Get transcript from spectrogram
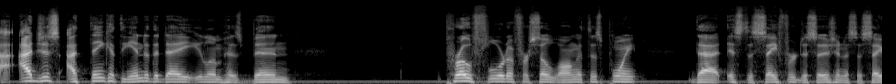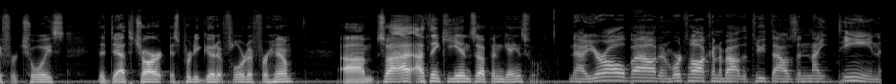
I, I just I think at the end of the day, Elam has been pro Florida for so long at this point that it's the safer decision. It's a safer choice. The depth chart is pretty good at Florida for him. Um, so I, I think he ends up in Gainesville. Now you're all about, and we're talking about the 2019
